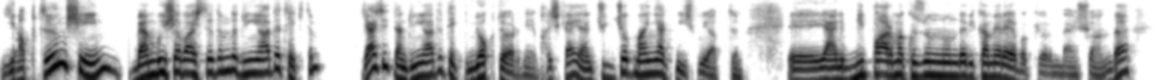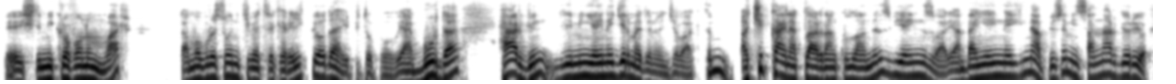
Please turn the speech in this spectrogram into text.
yaptığım şeyin, ben bu işe başladığımda dünyada tektim. Gerçekten dünyada tektim. Yoktu örneği başka. Yani çünkü çok manyak bir iş bu yaptığım. Ee, yani bir parmak uzunluğunda bir kameraya bakıyorum ben şu anda. Ee, işte mikrofonum var. Ama burası 12 metrekarelik bir oda Happy Topu. Yani burada her gün demin yayına girmeden önce baktım. Açık kaynaklardan kullandığınız bir yayınınız var. Yani ben yayınla ilgili ne yapıyorsam insanlar görüyor.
